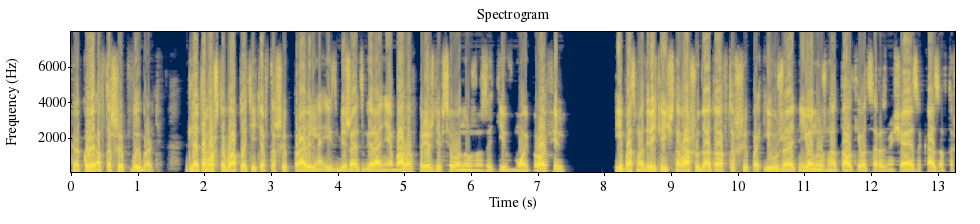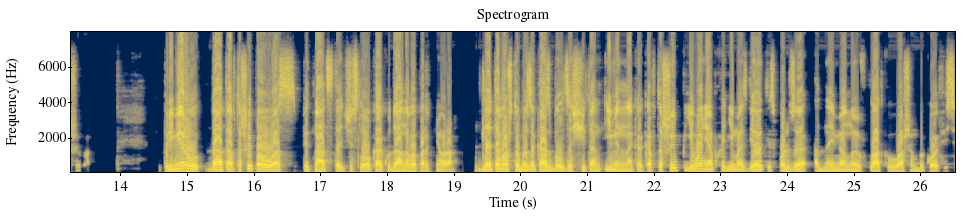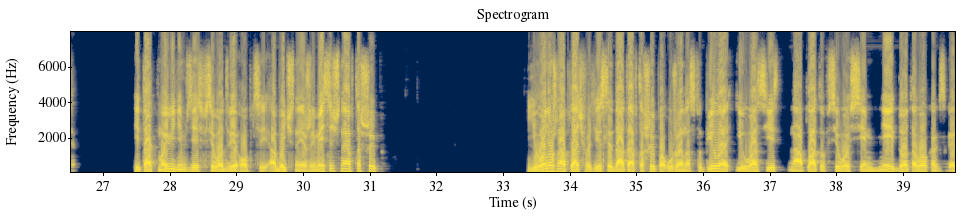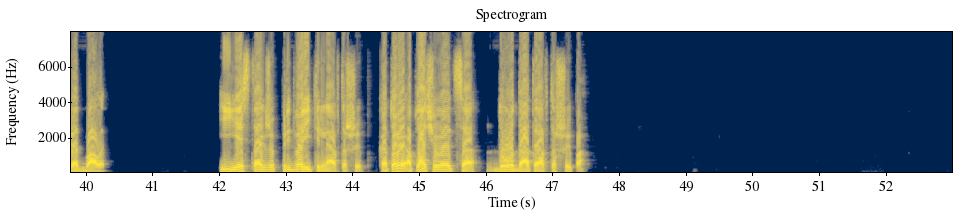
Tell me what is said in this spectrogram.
Какой автошип выбрать? Для того, чтобы оплатить автошип правильно и избежать сгорания баллов, прежде всего нужно зайти в мой профиль и посмотреть лично вашу дату автошипа. И уже от нее нужно отталкиваться, размещая заказ автошипа. К примеру, дата автошипа у вас 15 число, как у данного партнера. Для того, чтобы заказ был засчитан именно как автошип, его необходимо сделать, используя одноименную вкладку в вашем бэк-офисе. Итак, мы видим здесь всего две опции. Обычный ежемесячный автошип. Его нужно оплачивать, если дата автошипа уже наступила и у вас есть на оплату всего 7 дней до того, как сгорят баллы. И есть также предварительный автошип, который оплачивается до даты автошипа.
